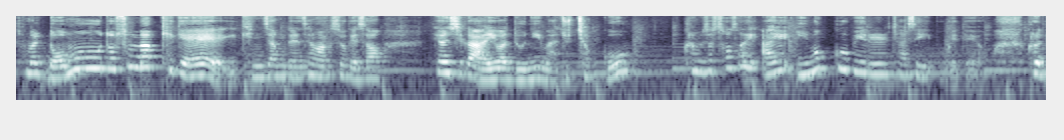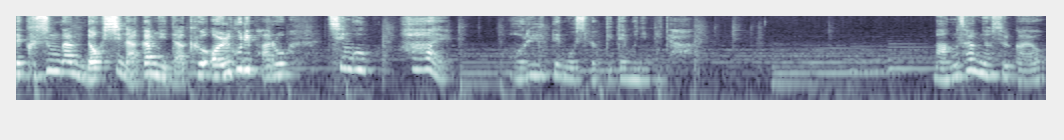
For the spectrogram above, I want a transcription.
정말 너무도 숨막히게 긴장된 상황 속에서 태연 씨가 아이와 눈이 마주쳤고 그러면서 서서히 아예 이목구비를 자세히 보게 돼요. 그런데 그 순간 넋이 나갑니다. 그 얼굴이 바로 친구 하하의 어릴 때 모습이었기 때문입니다. 망상이었을까요?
